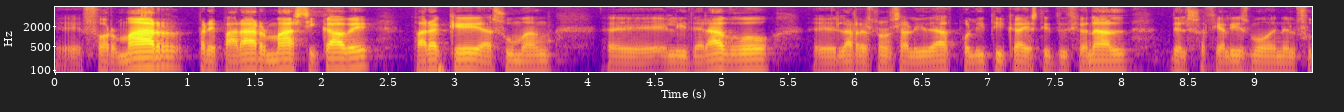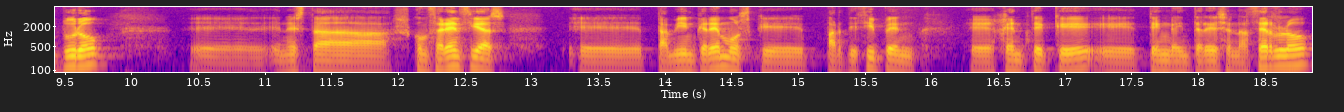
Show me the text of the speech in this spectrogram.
eh, formar, preparar más si cabe, para que asuman eh, el liderazgo, la responsabilidad política e institucional del socialismo en el futuro. en estas conferencias eh, también queremos que participen eh, gente que eh, tenga interés en hacerlo,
